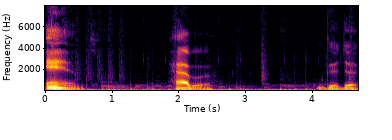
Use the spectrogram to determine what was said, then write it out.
And have a good day.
